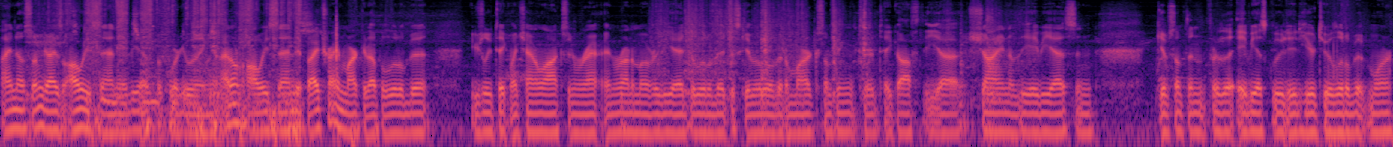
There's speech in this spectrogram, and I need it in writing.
I know some guys always sand ABS before gluing it. I don't always sand it, but I try and mark it up a little bit usually take my channel locks and, and run them over the edge a little bit, just give it a little bit of mark, something to take off the uh, shine of the ABS and give something for the ABS glue to adhere to a little bit more.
